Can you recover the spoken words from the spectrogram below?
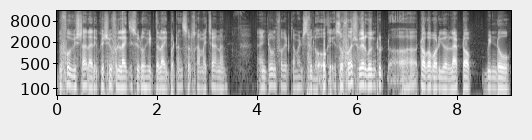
Before we start i request you if you like this video hit the like button subscribe my channel and don't forget comments below. Okay so first we are going to uh, talk about your laptop window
